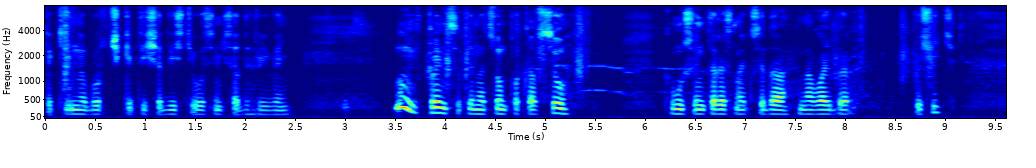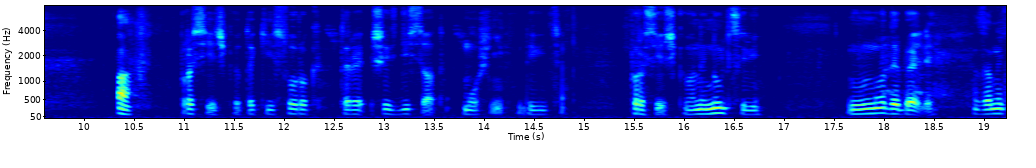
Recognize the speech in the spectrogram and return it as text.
Такі наборчики 1280 гривень. Ну і в принципі на цьому поки все. Кому що інтересно, як завжди, на Viber пишіть. А, просічки отакі 40-60 мощні, дивіться. Просічки, вони нульцеві. Ну, дебелі. За них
